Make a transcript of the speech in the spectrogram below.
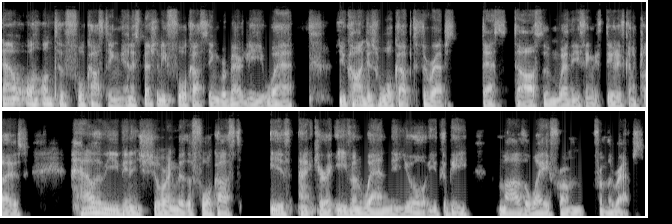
Now on, to forecasting, and especially forecasting remotely, where you can't just walk up to the reps desk to ask them whether you think this deal is going to close. How have you been ensuring that the forecast is accurate, even when you're you could be miles away from from the reps?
